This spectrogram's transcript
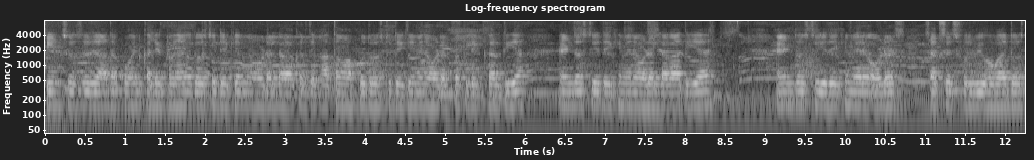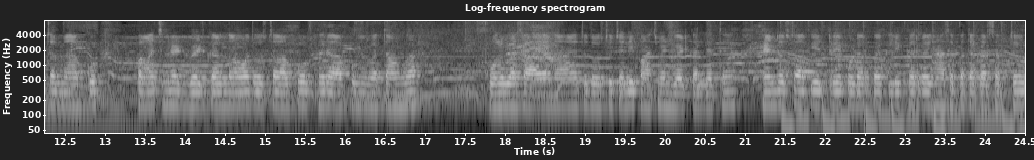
तीन सौ से ज़्यादा कोइन कलेक्ट हो जाएँगे। दोस्तों, देखिए, मैं ऑर्डर लगा कर दिखाता हूँ आपको। दोस्तों, देखिए, मैंने ऑर्डर पर क्लिक कर दिया। एंड दोस्तों, ये देखिए, मैंने ऑर्डर लगा दिया है। एंड दोस्तों, ये देखिए, मेरे ऑर्डर्स सक्सेसफुल भी होगा दोस्तों मैं आपको पाँच मिनट वेट करना होगा। दोस्तों, आपको फिर आपको मैं बताऊँगा। फॉलोवर्स आया ना आया तो दोस्तों चलिए पाँच मिनट वेट कर लेते हैं। एंड दोस्तों, आप ये ट्रैक ऑर्डर पर क्लिक करके यहाँ से पता कर सकते हो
